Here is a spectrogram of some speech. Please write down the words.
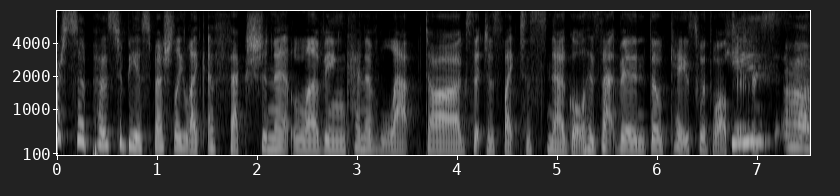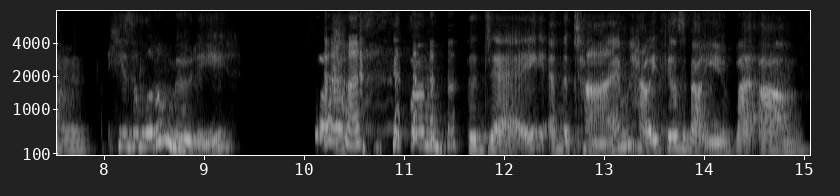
are supposed to be especially like affectionate, loving kind of lap dogs that just like to snuggle. Has that been the case with Walter? He's um he's a little moody. So it's on the day and the time how he feels about you, but um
